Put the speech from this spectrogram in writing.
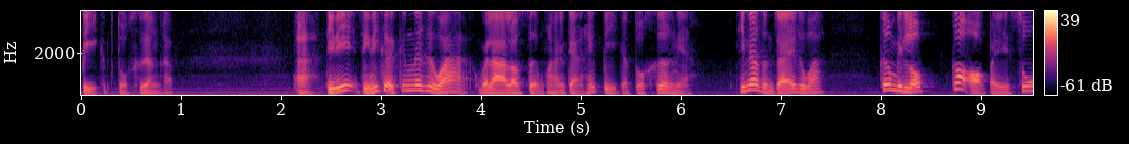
ปีกกับตัวเครื่องครับ อะทีนี้สิ่งที่เกิดขึ้นก็คือว่าเวลาเราเสริมความแข็งแกร่งให้ปีกกับตัวเครื่องเนี่ย ที่น่าสนใจก็คือว่าเครื่องบินลบก็ออกไปสู้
